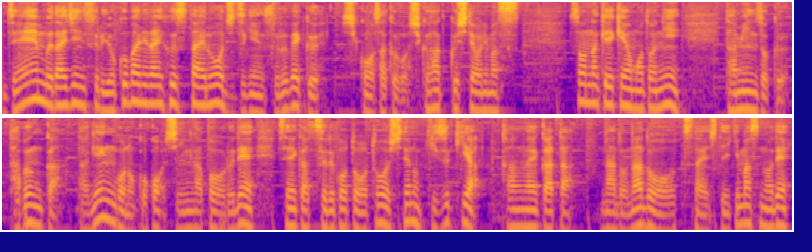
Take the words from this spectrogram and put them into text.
全部大事にする欲張りライフスタイルを実現するべく、試行錯誤、宿泊しております。そんな経験をもとに、多民族、多文化、多言語のここ、シンガポールで生活することを通しての気づきや考え方、などなどをお伝えしていきますので、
